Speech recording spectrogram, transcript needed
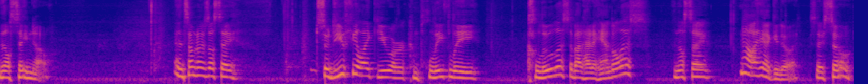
They'll say no. And sometimes they'll say, so do you feel like you are completely clueless about how to handle this? And they'll say, no, I think I can do it. Say, so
